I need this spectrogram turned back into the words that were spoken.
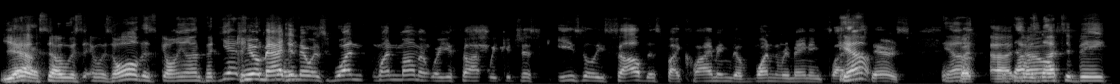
Yeah. there. So it was it was all this going on, but yeah. Can you imagine there was one one moment where you thought we could just easily solve this by climbing the one remaining flight Yeah. of stairs? Yeah, but, but uh, that was not to be.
